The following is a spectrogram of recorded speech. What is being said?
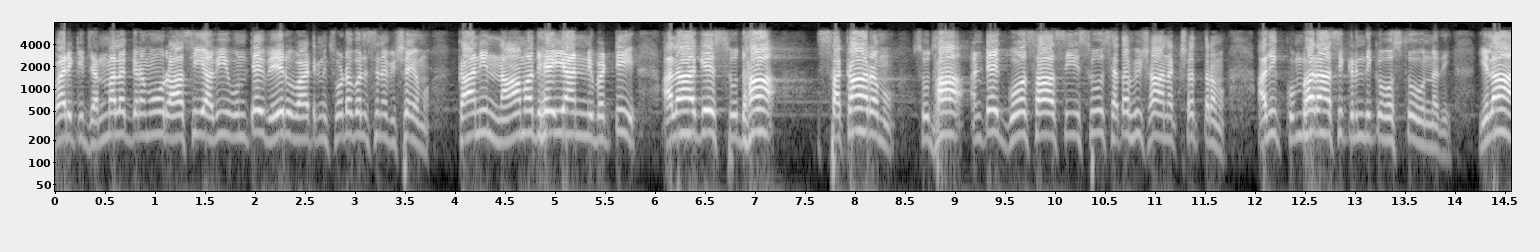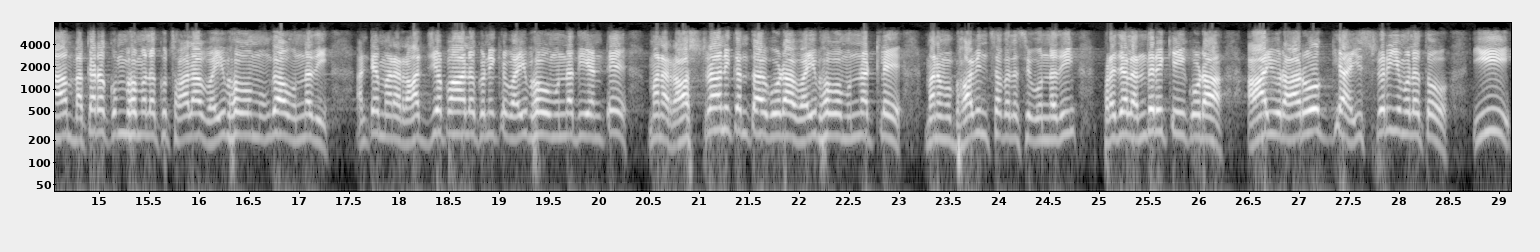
వారికి జన్మలగ్నము రాశి అవి ఉంటే వేరు వాటిని చూడవలసిన విషయము. కానీ నామధేయాన్ని బట్టి అలాగే సుధా సకారము సుధా అంటే గోసా శీసు శతభిష నక్షత్రం అది కుంభరాశి క్రిందికి వస్తూ ఉన్నది. ఇలా మకర కుంభములకు చాలా వైభవముగా ఉన్నది. అంటే మన రాజ్యపాలకునికి వైభవం ఉన్నది అంటే మన రాష్ట్రానికంతా కూడా వైభవం ఉన్నట్లే మనము భావించవలసి ఉన్నది. ప్రజలందరికీ కూడా ఆయురారోగ్య ఐశ్వర్యములతో ఈ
